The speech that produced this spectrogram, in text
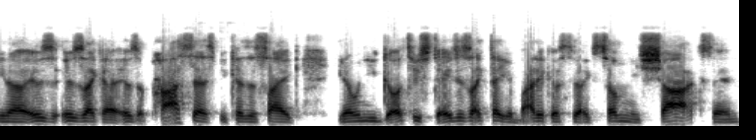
you know it was it was like a it was a process because it's like you know when you go through stages like that your body goes through like so many shocks and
